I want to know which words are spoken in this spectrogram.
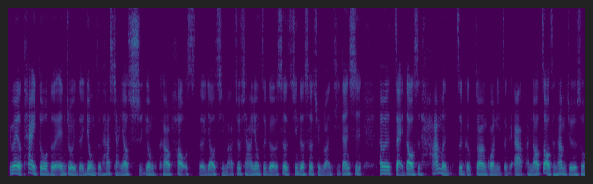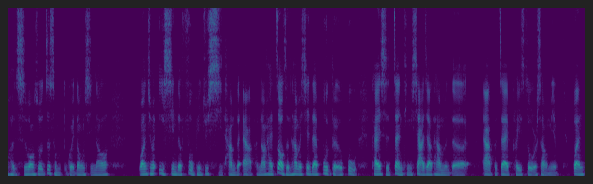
因为有太多的 Android 的用者，他想要使用 Clubhouse 的邀请码，就想要用这个社新的社群软体，但是他们载到是他们这个专案管理这个 App，然后造成他们觉得说很失望，说这什么鬼东西，然后。完全一心的负评去洗他们的 App，然后还造成他们现在不得不开始暂停下架他们的 App 在 Play Store 上面，不然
